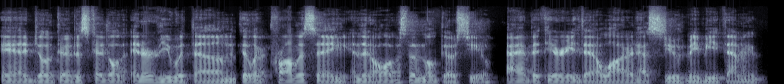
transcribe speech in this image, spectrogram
and you'll go to schedule an interview with them, they look promising, and then all of a sudden they'll ghost you. I have a theory that a lot of it has to do with maybe them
